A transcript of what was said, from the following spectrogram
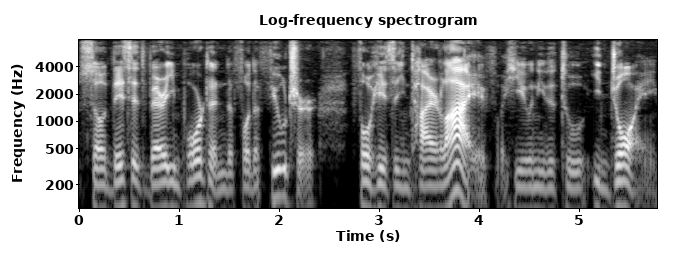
So this is very important for the future, for his entire life. He will need to enjoy.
